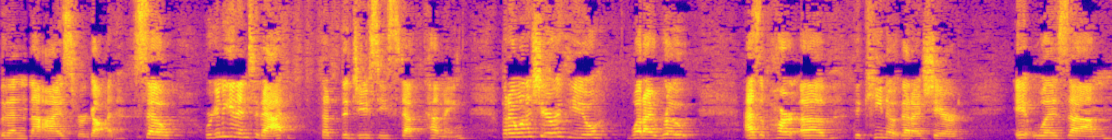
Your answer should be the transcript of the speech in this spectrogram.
than the eyes for God. So we're going to get into that. That's the juicy stuff coming. But I want to share with you what I wrote as a part of the keynote that I shared. It was um,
